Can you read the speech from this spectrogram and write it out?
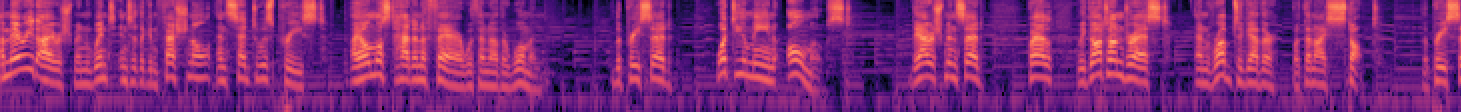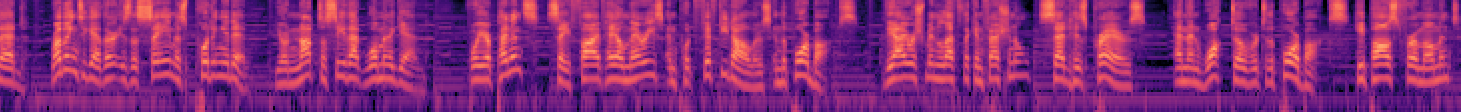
A married Irishman went into the confessional and said to his priest, I almost had an affair with another woman. The priest said, What do you mean, almost? The Irishman said, Well, we got undressed and rubbed together, but then I stopped. The priest said, Rubbing together is the same as putting it in. You're not to see that woman again. For your penance, say five Hail Marys and put $50 in the poor box. The Irishman left the confessional, said his prayers, and then walked over to the poor box. He paused for a moment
